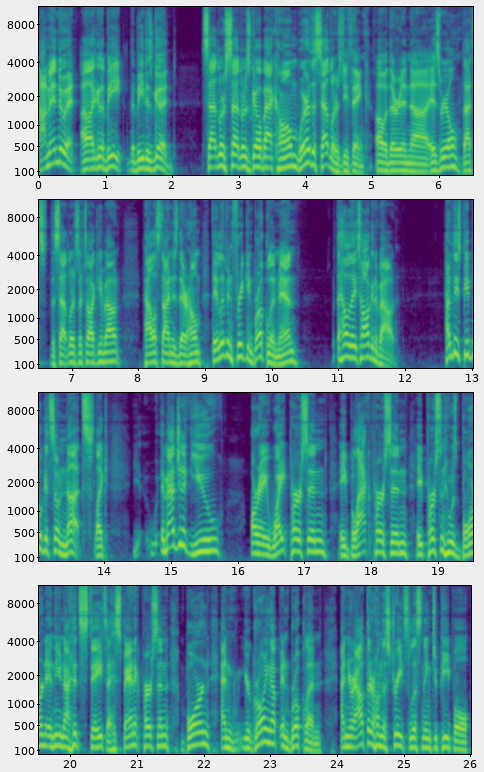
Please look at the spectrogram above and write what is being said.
I'm into it. I like the beat. The beat is good. Settlers, settlers go back home. Where are the settlers, do you think? Oh, they're in uh, Israel? That's the settlers they're talking about? Palestine is their home. They live in freaking Brooklyn, man. What the hell are they talking about? How do these people get so nuts? Like, imagine if you are a white person, a black person, a person who was born in the United States, a Hispanic person, born and you're growing up in Brooklyn and you're out there on the streets listening to people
